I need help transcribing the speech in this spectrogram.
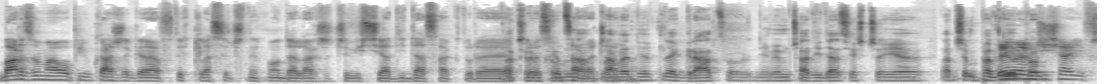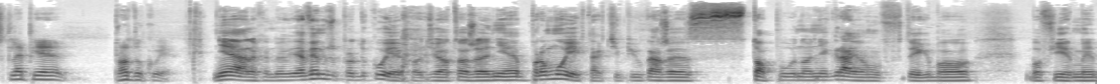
Bardzo mało piłkarzy gra w tych klasycznych modelach rzeczywiście Adidasa, które, Znaczy, które są całe czarne. nawet nie tyle gra, co nie wiem, czy Adidas jeszcze je... Znaczy, pewnie Byłem pro... dzisiaj w sklepie, produkuję. Nie, ale chyba- ja wiem, że produkuje. Chodzi o to, że nie promuje ich tak. Ci piłkarze z topu no, nie grają w tych, bo, bo firmy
